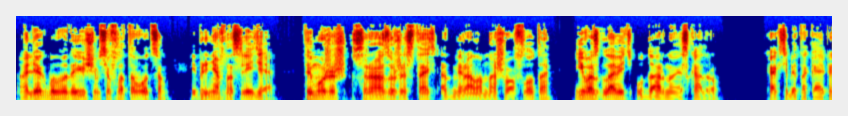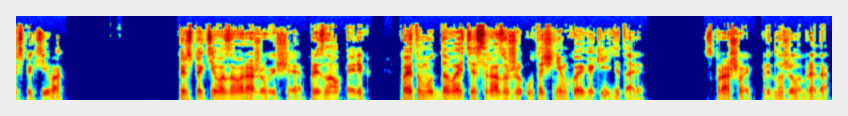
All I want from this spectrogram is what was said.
Олег был выдающимся флотоводцем, и приняв наследие, ты можешь сразу же стать адмиралом нашего флота и возглавить ударную эскадру. Как тебе такая перспектива? Перспектива завораживающая, признал Эрик. Поэтому давайте сразу же уточним кое-какие детали. Спрашивай, предложила Бреда.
